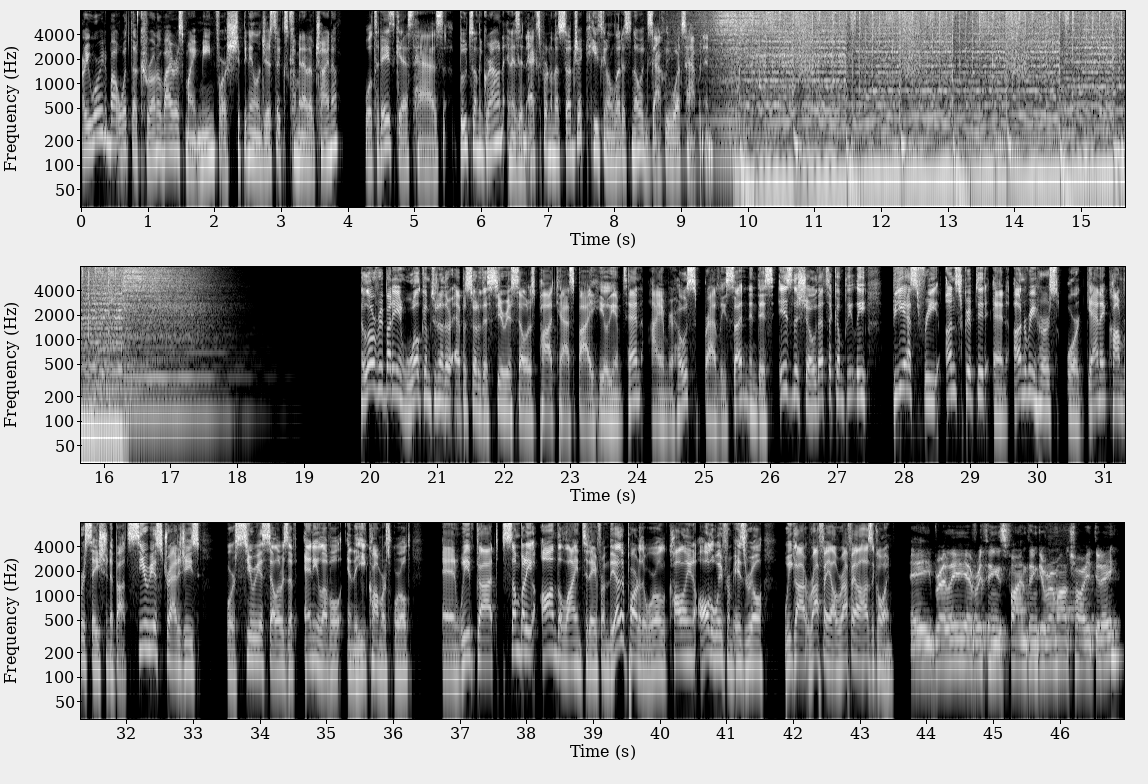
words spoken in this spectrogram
Are you worried about what the coronavirus might mean for shipping and logistics coming out of China? Well, today's guest has boots on the ground and is an expert on the subject. He's going to let us know exactly what's happening. Hello, everybody, and welcome to another episode of the Serious Sellers Podcast by Helium 10. I am your host, Bradley Sutton, and this is the show that's a completely BS free, unscripted, and unrehearsed organic conversation about serious strategies for serious sellers of any level in the e commerce world. And we've got somebody on the line today from the other part of the world, calling all the way from Israel. We got Raphael. Raphael, how's it going? Hey, Bradley, everything is fine. Thank you very much. How are you today?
